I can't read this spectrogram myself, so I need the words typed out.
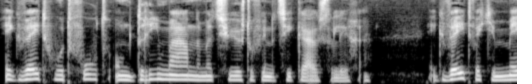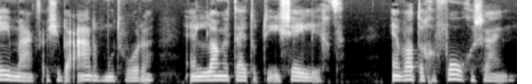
Ik weet hoe het voelt om drie maanden met zuurstof in het ziekenhuis te liggen. Ik weet wat je meemaakt als je beademd moet worden en lange tijd op de IC ligt en wat de gevolgen zijn.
